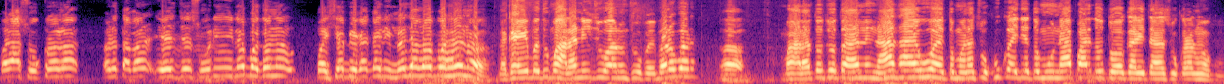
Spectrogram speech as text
પણ આ છોકરાના અને તમારે એ જે સોરી એને બધાને પૈસા ભેગા કરીને એમને જ આવવા પડે ને. એ બધું મારા નહીં જોવાનું જો ભાઈ બરોબર? હા. મારા તો જો તારે ના થાય એવું હોય તો મને ચોખ્ખું કહી દે તો હું ના પાડી દઉં તો અગાડી તારા છોકરાનું હકું.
